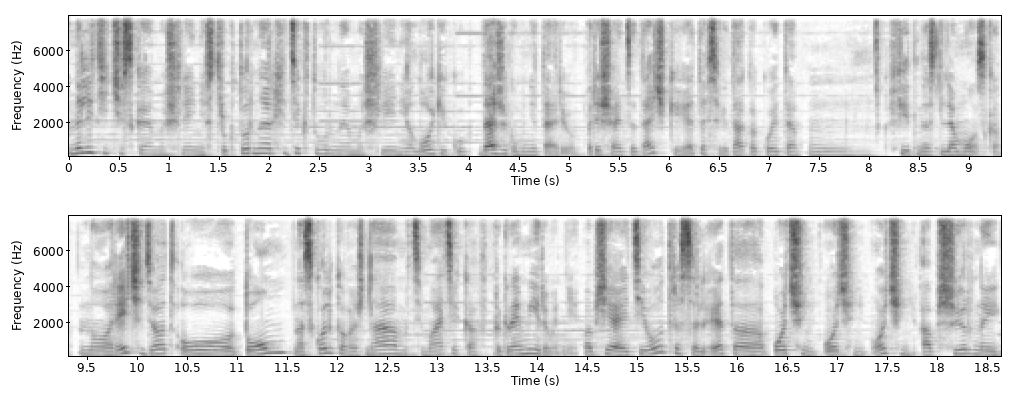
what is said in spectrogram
аналитическое мышление, структурное архитектурное мышление, логику, логику, даже гуманитарию. Решать задачки — это всегда какой-то м- фитнес для мозга. Но речь идет о том, насколько важна математика в программировании. Вообще IT-отрасль — это очень-очень-очень обширный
